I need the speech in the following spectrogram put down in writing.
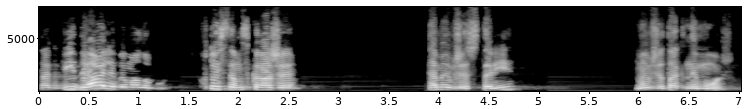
Так в ідеалі би мало бути. Хтось там скаже, та ми вже старі, ми вже так не можемо.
